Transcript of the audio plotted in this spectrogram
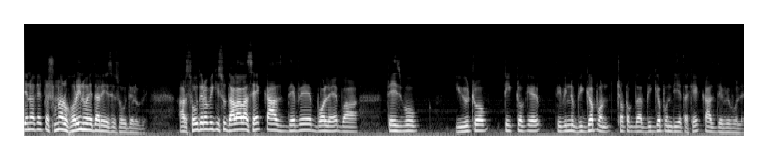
যেন এক একটা সোনার হরিণ হয়ে দাঁড়িয়েছে সৌদি আরবে। আর সৌদি আরবে কিছু দালাল আছে, কাজ দেবে বলে বা ফেসবুক ইউটিউব টিকটকের বিভিন্ন বিজ্ঞাপন, চটকদার বিজ্ঞাপন দিয়ে তাকে কাজ দেবে বলে।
